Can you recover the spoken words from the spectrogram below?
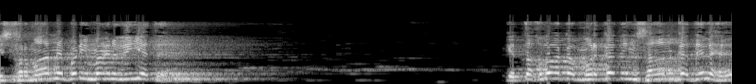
اس فرمان میں بڑی معنویت ہے کہ تقوا کا مرکز انسان کا دل ہے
